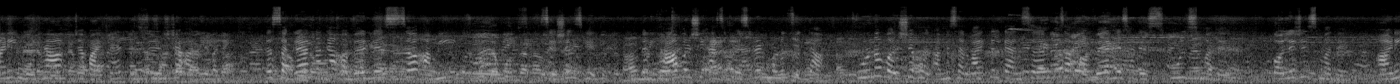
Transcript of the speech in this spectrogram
आणि मोठ्या ज्या बायका आहेत प्रेसिडेंटच्या आधीमध्ये. तर सगळ्यांना त्या अवेअरनेसचं आम्ही सेशन्स घेतो. तर ह्या वर्षी ॲज अ प्रेसिडेंट म्हणून सुद्धा पूर्ण वर्षभर आम्ही सर्वायकल कॅन्सरचा अवेअरनेससाठी स्कूल्समध्ये कॉलेजेसमध्ये आणि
